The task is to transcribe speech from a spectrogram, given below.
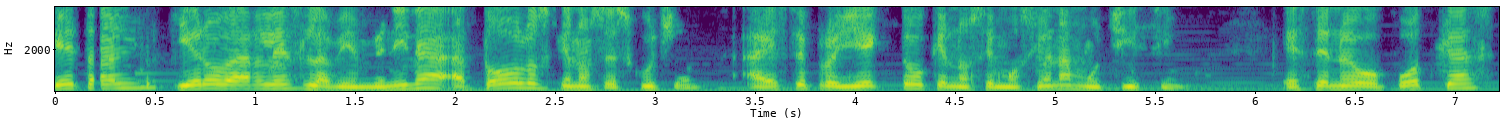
¿Qué tal? Quiero darles la bienvenida a todos los que nos escuchan a este proyecto que nos emociona muchísimo, este nuevo podcast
